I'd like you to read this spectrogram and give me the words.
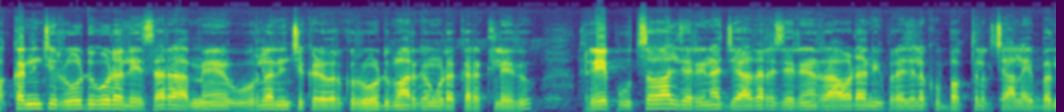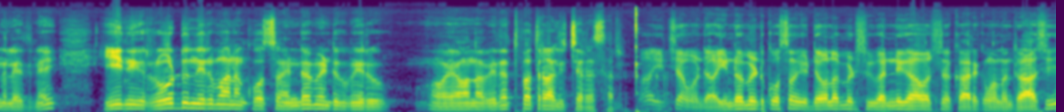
అక్కడి నుంచి రోడ్డు కూడా లేదు సార్. ఆ మే ఊర్ల నుంచి ఇక్కడి వరకు రోడ్డు మార్గం కూడా కరెక్ట్ లేదు. రేపు ఉత్సవాలు జరిగినా జాతర జరిగినా రావడానికి ప్రజలకు భక్తులకు చాలా ఇబ్బందులు అవుతున్నాయి. ఈ రోడ్డు నిర్మాణం కోసం ఎండోమెంట్కు మీరు ఏమైనా వినతి పత్రాలు ఇచ్చారా సార్? ఇచ్చామండి. ఆ ఇండోమెంట్ కోసం ఈ డెవలప్మెంట్స్ ఇవన్నీ కావాల్సిన కార్యక్రమాలను రాసి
